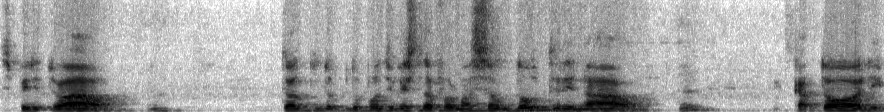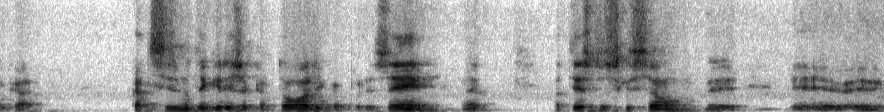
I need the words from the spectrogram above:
espiritual, né? tanto do, do, ponto de vista da formação doutrinal, né? católica, Catecismo da Igreja Católica, por exemplo, né? há textos que são é, é, é,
